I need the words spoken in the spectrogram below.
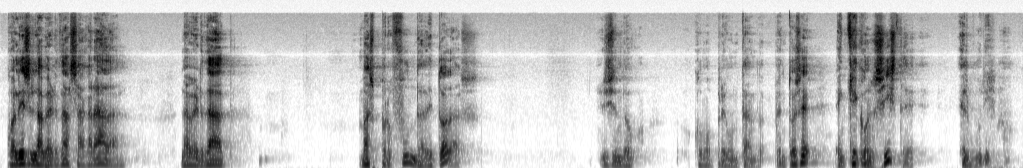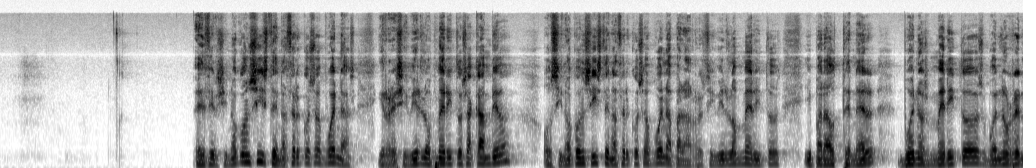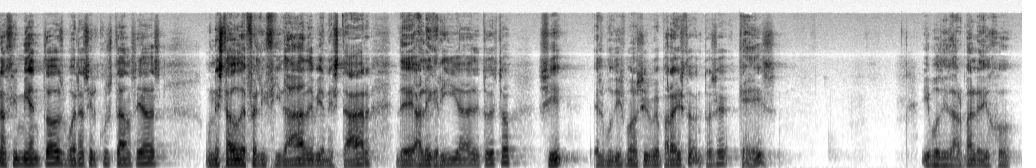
cuál es la verdad sagrada, la verdad más profunda de todas. Diciendo, como preguntando, entonces, ¿en qué consiste el budismo? Es decir, si no consiste en hacer cosas buenas y recibir los méritos a cambio, o si no consiste en hacer cosas buenas para recibir los méritos y para obtener buenos méritos, buenos renacimientos, buenas circunstancias, un estado de felicidad, de bienestar, de alegría, de todo esto, si el budismo no sirve para esto, entonces, ¿qué es? Y Bodhidharma le dijo,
